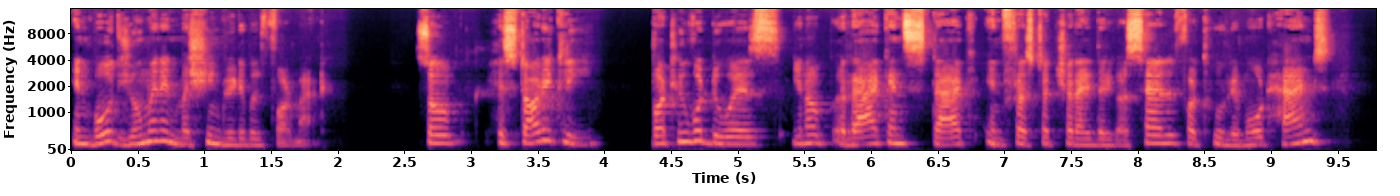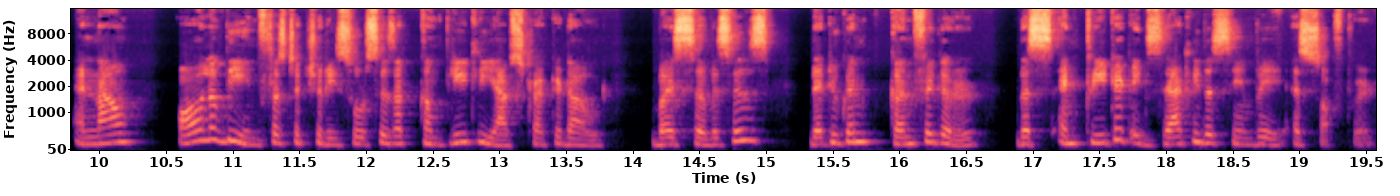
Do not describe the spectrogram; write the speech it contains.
in both human and machine readable format. So historically, what you would do is, you know, rack and stack infrastructure either yourself or through remote hands. And now all of the infrastructure resources are completely abstracted out by services that you can configure this and treat it exactly the same way as software.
